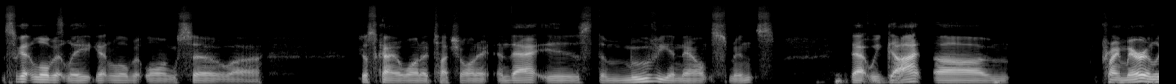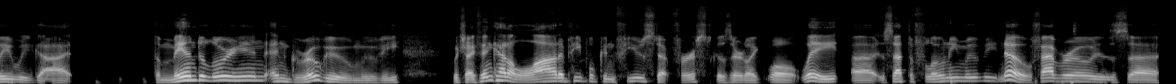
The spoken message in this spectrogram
it's getting a little bit late, getting a little bit long, so uh, just kind of want to touch on it, and that is the movie announcements that we got. Um, primarily we got the Mandalorian and Grogu movie, which I think had a lot of people confused at first because they're like, "Well, wait, uh, is that the Filoni movie?" No, Favreau is uh,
